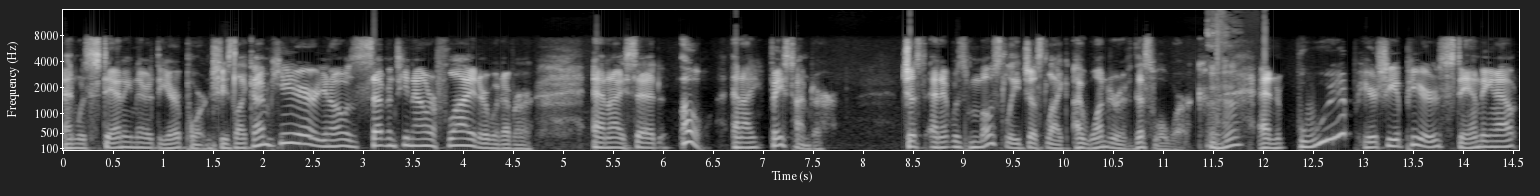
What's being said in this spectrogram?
and was standing there at the airport and she's like I'm here you know it was a 17 hour flight or whatever. And I said oh and I FaceTimed her. Just and it was mostly just like i wonder if this will work. Mm-hmm. and whoop here she appears standing out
